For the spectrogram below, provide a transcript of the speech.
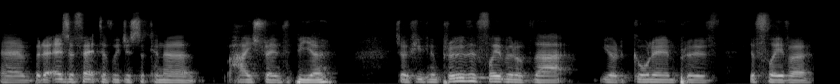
Um, but it is effectively just a kind of high strength beer. So if you can improve the flavor of that, you're going to improve the flavor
